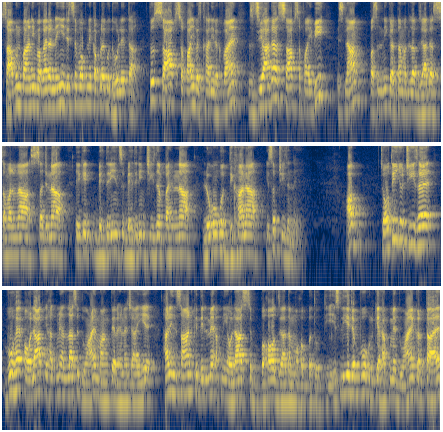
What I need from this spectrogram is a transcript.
साबुन, पानी वगैरह नहीं है जिससे वो अपने कपड़े को धो लेता। तो साफ़ सफ़ाई बस खाली रखवाएँ। ज़्यादा साफ़ सफ़ाई भी इस्लाम पसंद नहीं करता। मतलब ज़्यादा संवरना सजना एक एक बेहतरीन से बेहतरीन चीज़ें पहनना, लोगों को दिखाना, ये सब चीज़ें नहीं। अब चौथी जो चीज़ है, वो है औलाद के हक़ में अल्लाह से दुआएँ मांगते रहना चाहिए। हर इंसान के दिल में अपनी औलाद से बहुत ज़्यादा मोहब्बत होती है। इसलिए जब वो उनके हक़ में दुआएँ करता है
